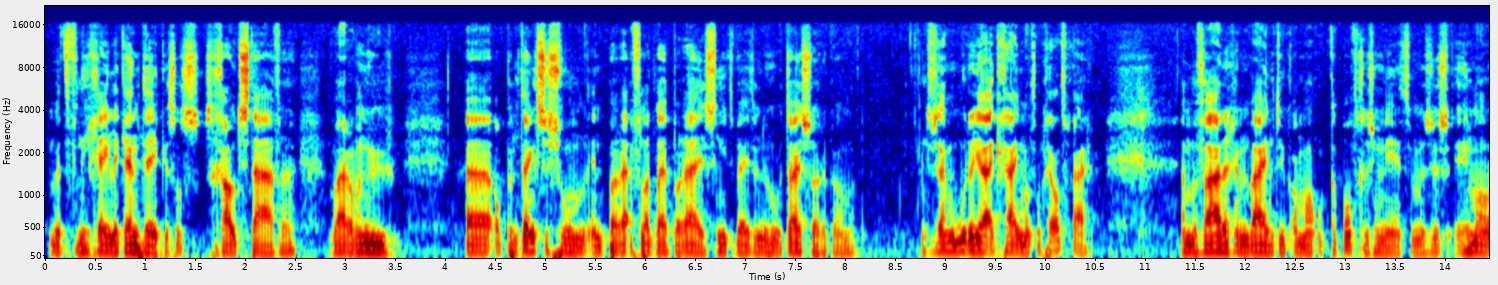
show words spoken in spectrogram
met van die gele kentekens als goudstaven... waren we nu uh, op een tankstation in Parij, vlakbij Parijs... niet wetende hoe we thuis zouden komen. En toen zei mijn moeder, ja, ik ga iemand om geld vragen. En mijn vader en wij natuurlijk allemaal kapot gegeneerd. En mijn zus helemaal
